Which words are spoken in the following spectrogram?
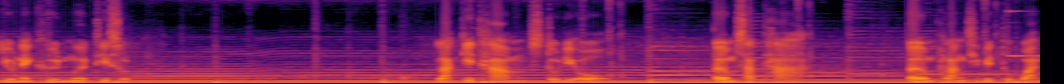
อยู่ในคืนมืดที่สุด Lucky Time Studio เติมศรัทธา เติมพลังชีวิตทุกวัน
